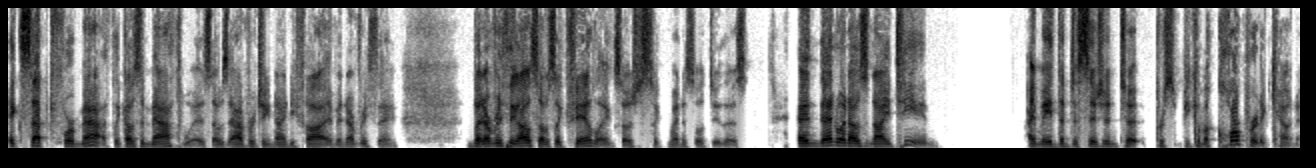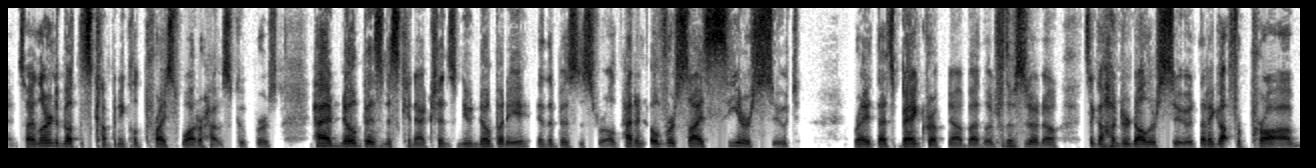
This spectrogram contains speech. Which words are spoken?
except for math. Like I was a math whiz. I was averaging 95 and everything, but everything else I was like failing. So I was just like, might as well do this. And then when I was 19, I made the decision to pers- become a corporate accountant. So I learned about this company called Price Waterhouse Coopers. Had no business connections, knew nobody in the business world. Had an oversized Sears suit, right? That's bankrupt now, by the way. For those who don't know, it's like a hundred dollar suit that I got for prom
